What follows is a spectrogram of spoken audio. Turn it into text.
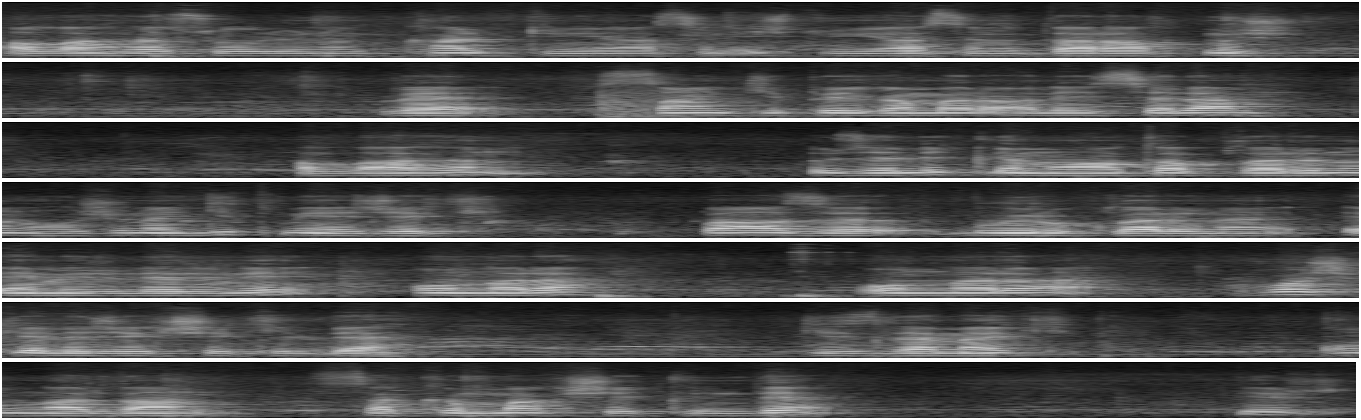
Allah Resulü'nün kalp dünyasını, iç dünyasını daraltmış ve sanki Peygamber aleyhisselam Allah'ın özellikle muhataplarının hoşuna gitmeyecek bazı buyruklarını, emirlerini onlara onlara hoş gelecek şekilde gizlemek, onlardan sakınmak şeklinde bir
